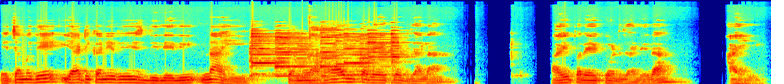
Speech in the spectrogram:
याच्यामध्ये या ठिकाणी रेष दिलेली नाही. त्यामुळं हाही पर्याय कट झाला. हाही पर्याय कट झालेला आहे.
